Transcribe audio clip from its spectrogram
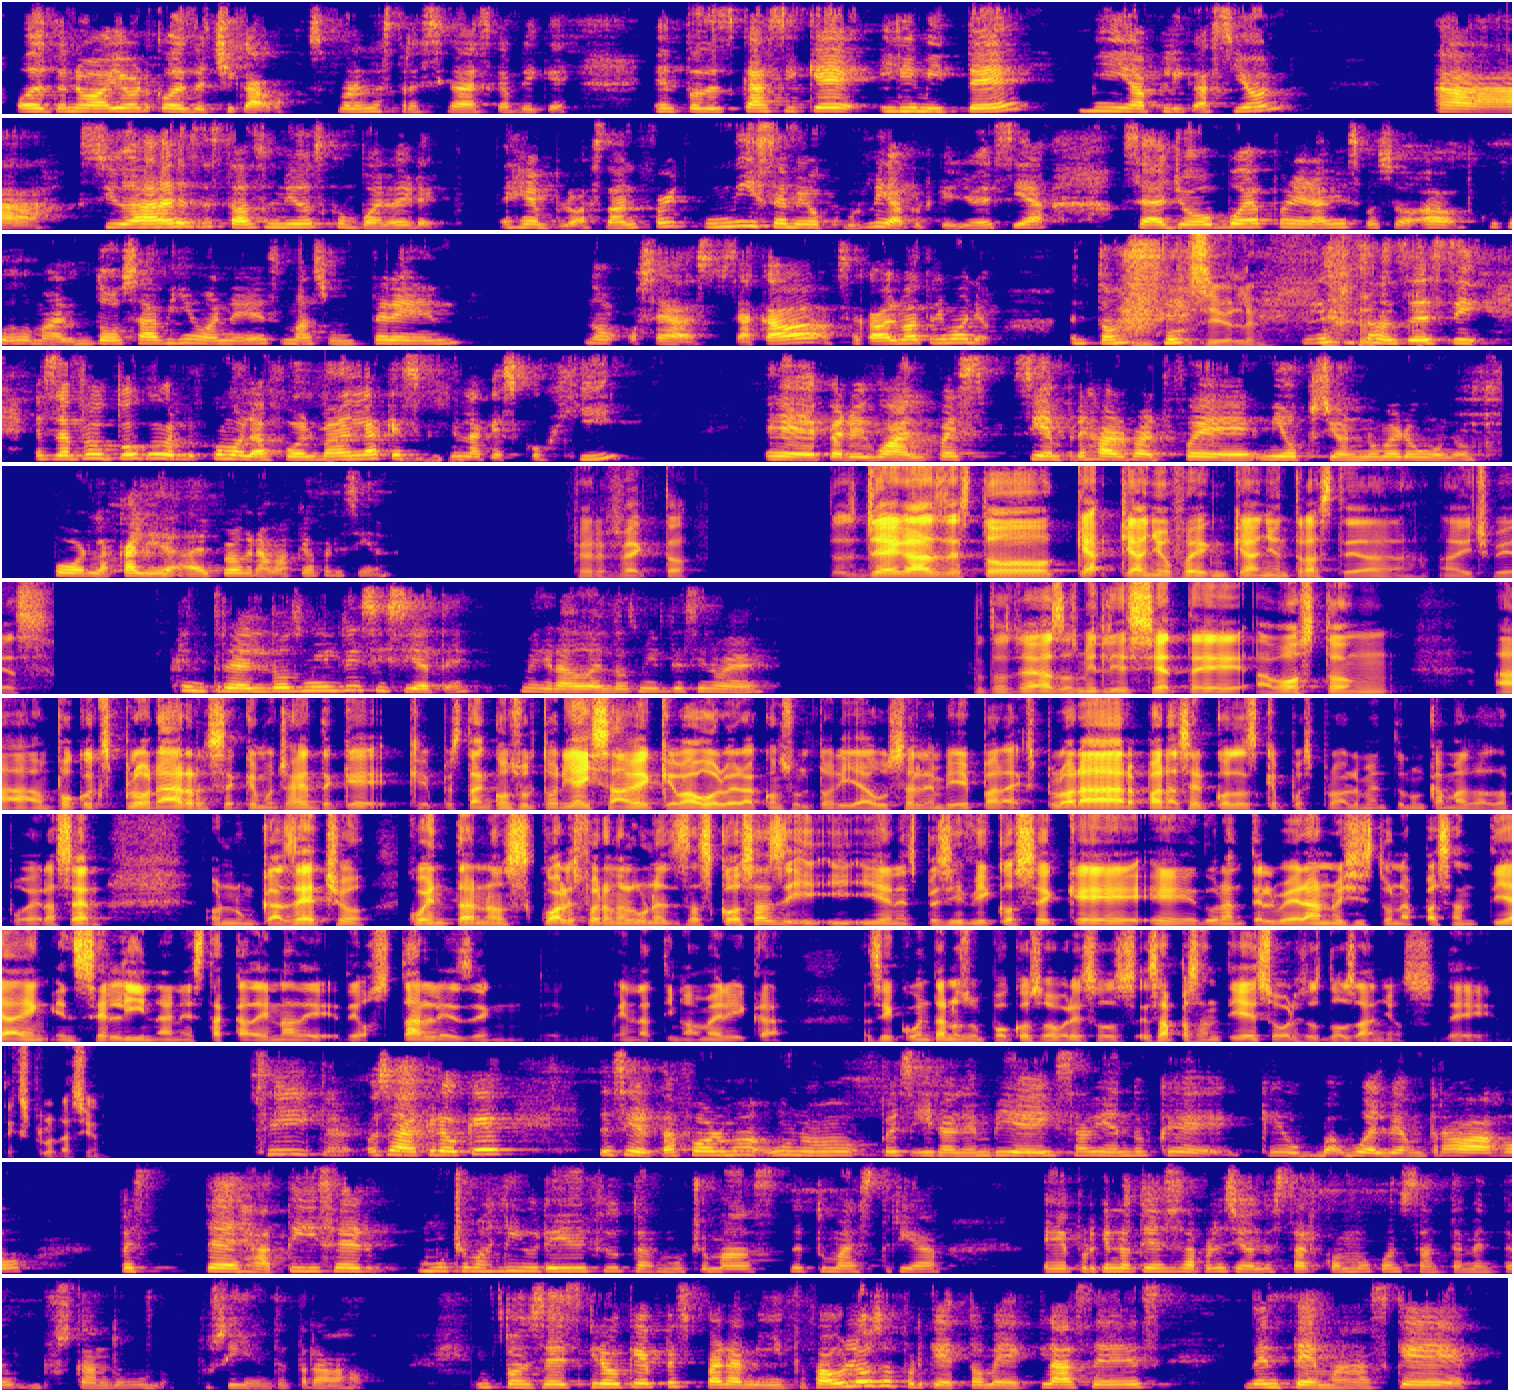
o desde Nueva York o desde Chicago. Esas fueron las tres ciudades que apliqué. Entonces casi que limité mi aplicación a ciudades de Estados Unidos con vuelo directo. Ejemplo, a Stanford ni se me ocurría porque yo decía, o sea, yo voy a poner a mi esposo a tomar dos aviones más un tren. No, o sea, se acaba, se acaba el matrimonio. Entonces, Imposible. entonces sí, esa fue un poco como la forma en la que, en la que escogí, eh, pero igual, pues siempre Harvard fue mi opción número uno por la calidad del programa que ofrecían. Perfecto. Entonces llegas, esto, ¿qué, año fue? ¿En qué año entraste a, a HBS? Entre el 2017, me gradué el 2019. Entonces llegas 2017 a Boston a un poco explorar. Sé que mucha gente que, que, está en consultoría y sabe que va a volver a consultoría usa el MBA para explorar, para hacer cosas que pues probablemente nunca más vas a poder hacer o nunca has hecho. Cuéntanos cuáles fueron algunas de esas cosas y, y, en específico sé que eh, durante el verano hiciste una pasantía en, en Celina, en esta cadena de, de hostales en, en, Latinoamérica. Así que cuéntanos un poco sobre esos, esa pasantía y sobre esos dos años de, exploración. Sí, claro. O sea, creo que de cierta forma uno pues ir al MBA sabiendo que, que vuelve a un trabajo, pues te deja a ti ser mucho más libre y disfrutar mucho más de tu maestría, eh, porque no tienes esa presión de estar como constantemente buscando tu siguiente trabajo. Entonces creo que pues para mí fue fabuloso porque tomé clases en temas que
